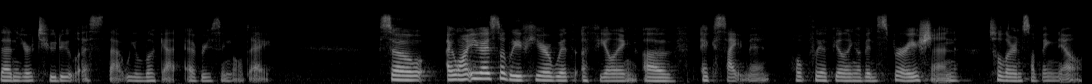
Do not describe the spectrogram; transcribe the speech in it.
than your to-do list that we look at every single day. So I want you guys to leave here with a feeling of excitement, hopefully a feeling of inspiration to learn something new.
